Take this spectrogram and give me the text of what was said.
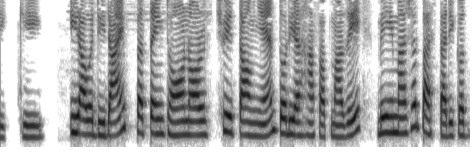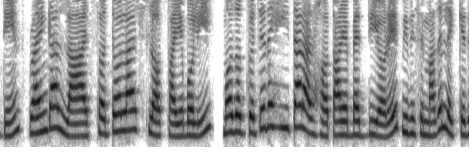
likki ဣရာဝတီတိုင်းပသိမ်ထွန်တော်ရွှေတောင်ရန်တော်ရီယာဟာဆတ်မာဇေမေမာရှတ်ပါစတာရီကတ်ဒင်ရိုင်ဂါလာဆော်တိုလာရှလော့ဖိုင်ဘလီမဒတ်ကချေဒဟီတာရာဟတာရဘက်ဒီယောရေဘီဘီစီမာဇေလက်ကေဒ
